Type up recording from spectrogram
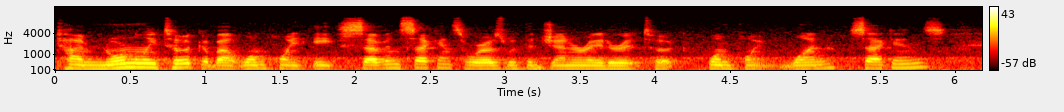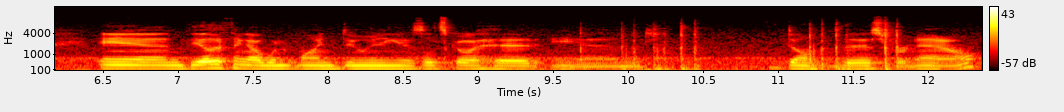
time normally took about 1.87 seconds, whereas with the generator it took 1.1 seconds. And the other thing I wouldn't mind doing is let's go ahead and dump this for now.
